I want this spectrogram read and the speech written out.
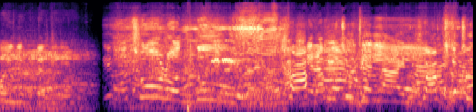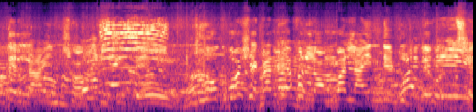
ওই দিকটা দিয়ে। প্রচুর রোদ্দুর। সব কিছুতে লাইন সব কিছুতে লাইন সব কিছুতে। ঢুকবো সেখানে এখন লম্বা লাইন দিয়ে ঢুকতে হচ্ছে।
